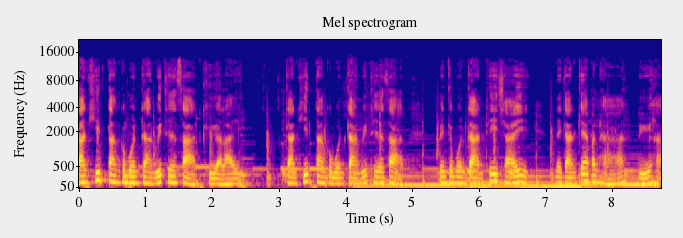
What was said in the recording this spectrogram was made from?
การคิดตามกระบวนการวิทยาศาสตร์คืออะไร การคิดตามกระบวนการวิทยาศาสตร์ เป็นกระบวนการที่ใช้ในการแก้ปัญหาหรือหา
